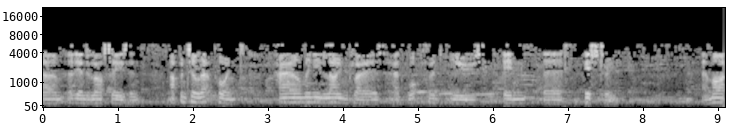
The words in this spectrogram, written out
um, at the end of last season, up until that point, how many loan players had Watford used in their history? And my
